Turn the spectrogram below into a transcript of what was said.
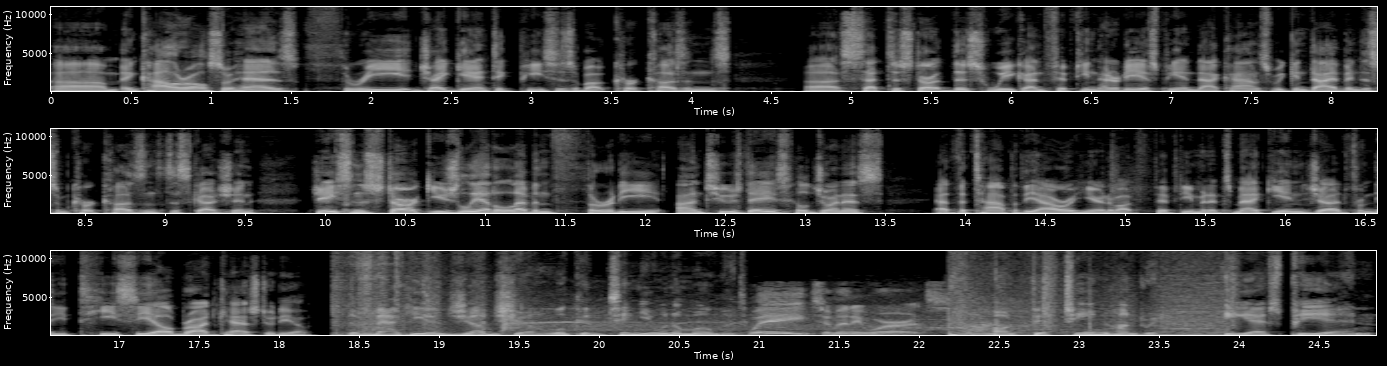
Um, and Coller also has three gigantic pieces about Kirk Cousins uh, set to start this week on E 1500ESPN.com. So we can dive into some Kirk Cousins discussion. Jayson Stark, usually at 1130 on Tuesdays. He'll join us at the top of the hour here in about 50 minutes. Mackey and Judd from the TCL broadcast studio. The Mackey and Judd Show will continue in a moment Way too many words. on E 1500 ESPN.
